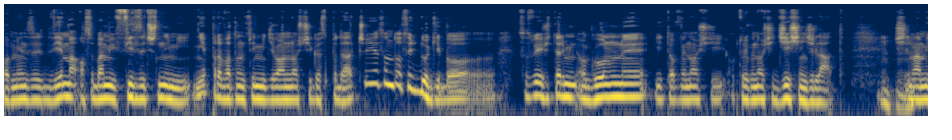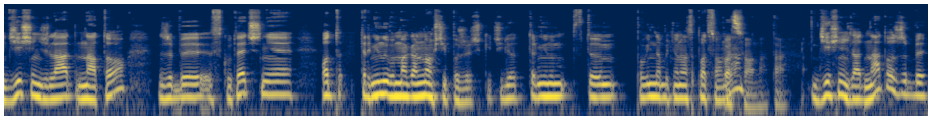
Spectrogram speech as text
pomiędzy dwiema osobami fizycznymi nieprowadzącymi działalności gospodarczej jest on dosyć długi, bo stosuje się termin ogólny i to wynosi, który wynosi 10 lat. Mhm. Czyli mamy 10 lat na to, żeby skutecznie od terminu wymagalności pożyczki, czyli od terminu, w którym powinna być ona spłacona. Spłacona, tak. 10 lat na to, żeby,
